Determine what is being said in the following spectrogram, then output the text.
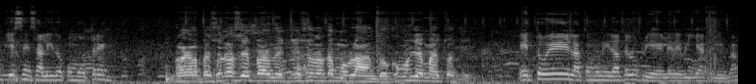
hubiesen salido como tres. Para que las personas sepan de qué zona estamos hablando, ¿cómo se llama esto aquí? Esto es la comunidad de los Rieles de Villa Arriba.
